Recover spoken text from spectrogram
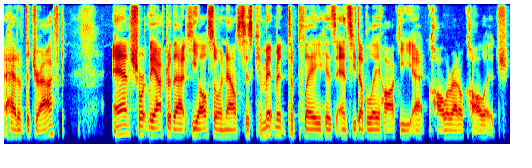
ahead of the draft. And shortly after that, he also announced his commitment to play his NCAA hockey at Colorado College.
